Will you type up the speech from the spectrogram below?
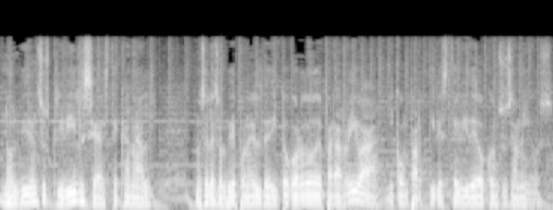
No olviden suscribirse a este canal no se les olvide poner el dedito gordo de para arriba y compartir este video con sus amigos.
